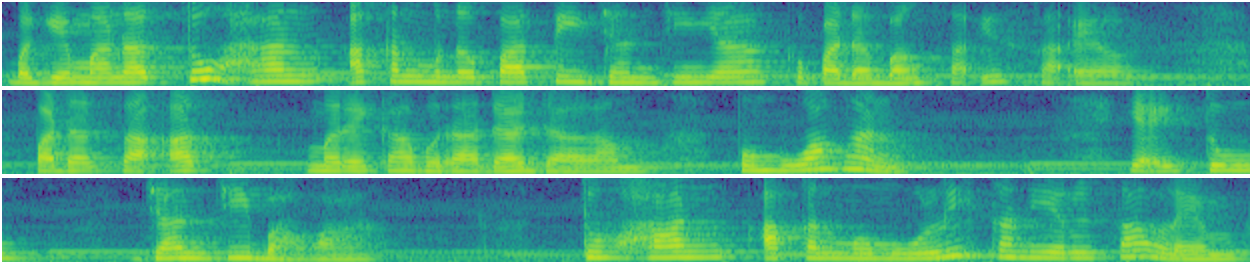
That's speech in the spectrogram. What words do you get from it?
bagaimana Tuhan akan menepati janjinya kepada bangsa Israel pada saat mereka berada dalam pembuangan yaitu janji bahwa Tuhan akan memulihkan Yerusalem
